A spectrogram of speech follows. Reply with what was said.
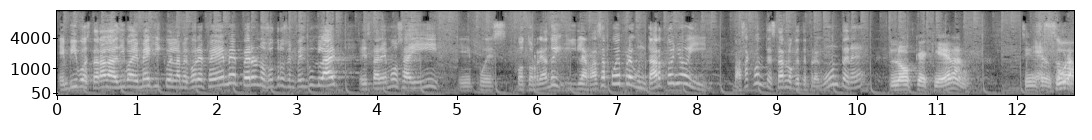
En vivo estará la Diva de México en la Mejor FM, pero nosotros en Facebook Live estaremos ahí eh, pues cotorreando y, y la raza puede preguntar, Toño, y vas a contestar lo que te pregunten, ¿eh? Lo que quieran, sin Eso. censura.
